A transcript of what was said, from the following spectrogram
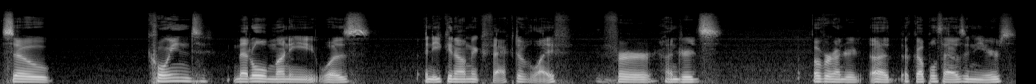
so coined metal money was an economic fact of life for hundreds, over hundred, uh, a couple thousand years,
